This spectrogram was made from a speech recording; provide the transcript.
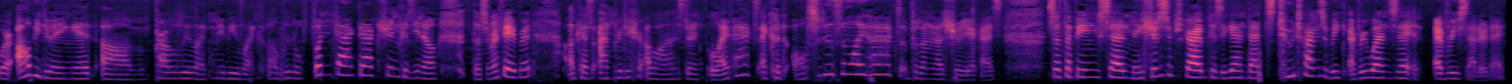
where I'll be doing it. Um, probably like maybe like a little fun fact action because you know those are my favorite. Because uh, I'm pretty sure Alana's doing life hacks. I could also do some life hacks, but I'm not sure yet, guys. So with that being said, make sure to subscribe because again, that's two times a week, every Wednesday and every Saturday.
